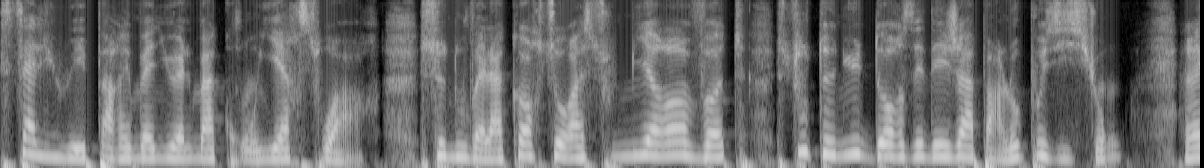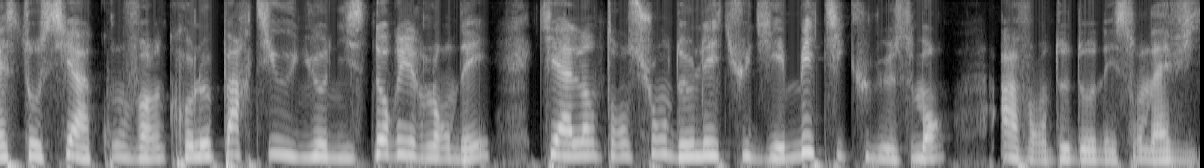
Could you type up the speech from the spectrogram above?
saluées par Emmanuel Macron hier soir. Ce nouvel accord sera soumis à un vote soutenu d'ores et déjà par l'opposition. Reste aussi à convaincre le parti unioniste nord-irlandais qui a l'intention de l'étudier méticuleusement avant de donner son avis.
